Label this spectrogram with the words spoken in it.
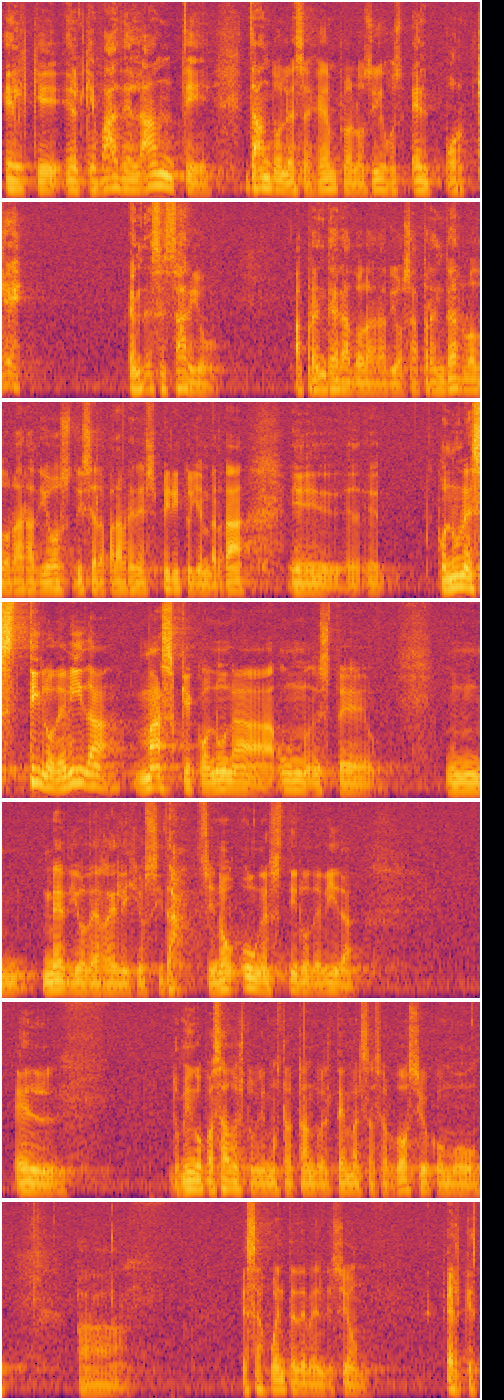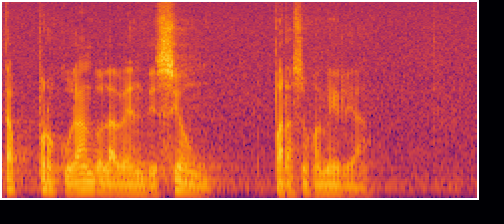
el que, el que va adelante dándoles ejemplo a los hijos, el por qué es necesario aprender a adorar a Dios, aprenderlo a adorar a Dios, dice la palabra en espíritu y en verdad, eh, eh, con un estilo de vida más que con una, un, este, un medio de religiosidad, sino un estilo de vida. El domingo pasado estuvimos tratando el tema del sacerdocio como esa fuente de bendición, el que está procurando la bendición para su familia,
